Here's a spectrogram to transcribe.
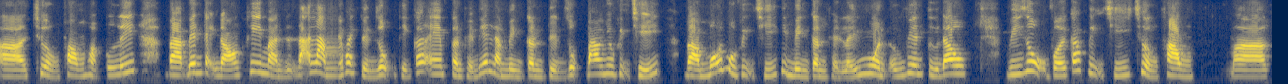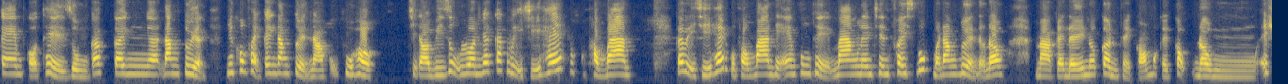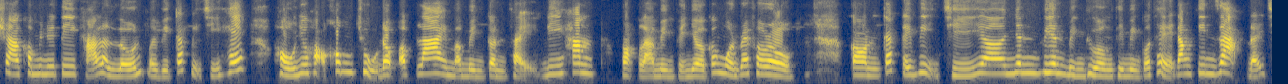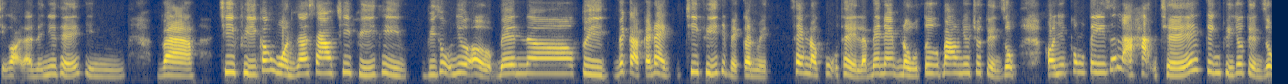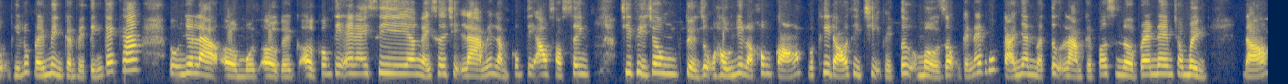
uh, trưởng phòng hoặc lead và bên cạnh đó khi mà đã làm kế hoạch tuyển dụng thì các em cần phải biết là mình cần tuyển dụng bao nhiêu vị trí và mỗi một vị trí thì mình cần phải lấy nguồn ứng viên từ đâu. Ví dụ với các vị trí trưởng phòng mà các em có thể dùng các kênh đăng tuyển nhưng không phải kênh đăng tuyển nào cũng phù hợp chị nói ví dụ luôn nhé các vị trí hết phòng ban. Các vị trí hết của phòng ban thì em không thể mang lên trên Facebook mà đăng tuyển được đâu. Mà cái đấy nó cần phải có một cái cộng đồng HR community khá là lớn bởi vì các vị trí hết hầu như họ không chủ động apply mà mình cần phải đi hunt hoặc là mình phải nhờ các nguồn referral. Còn các cái vị trí uh, nhân viên bình thường thì mình có thể đăng tin dạng đấy chị gọi là như thế. Thì và chi phí các nguồn ra sao? Chi phí thì ví dụ như ở bên uh, tùy với cả cái này chi phí thì phải cần phải xem là cụ thể là bên em đầu tư bao nhiêu cho tuyển dụng. Có những công ty rất là hạn chế kinh phí cho tuyển dụng thì lúc đấy mình cần phải tính cách khác. Ví dụ như là ở một ở cái ở công ty NIC ngày xưa chị làm ấy làm công ty outsourcing chi phí trong tuyển dụng hầu như là không có. Và khi đó thì chị phải tự mở rộng cái network cá nhân và tự làm cái personal brand name cho mình. Đó.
